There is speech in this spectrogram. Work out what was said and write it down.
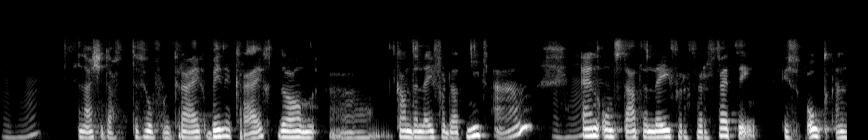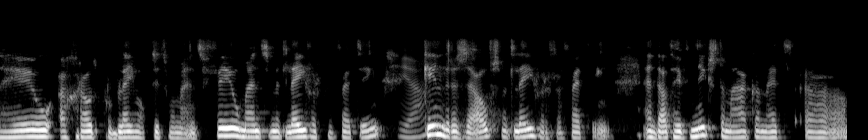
Mhm. En als je daar te veel van krijgt, binnenkrijgt, dan uh, kan de lever dat niet aan. Mhm. En ontstaat de leververvetting. Is ook een heel uh, groot probleem op dit moment. Veel mensen met leververvetting, ja. kinderen zelfs met leververvetting. En dat heeft niks te maken met uh,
